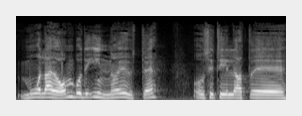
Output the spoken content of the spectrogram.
Målar om både inne och ute och ser till att eh,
